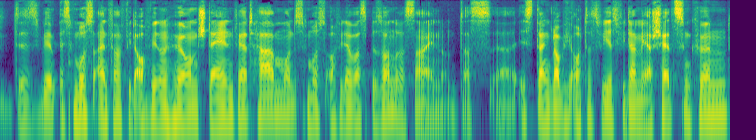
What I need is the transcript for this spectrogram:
das, wir, es muss einfach wieder auch wieder einen höheren Stellenwert haben und es muss auch wieder was Besonderes sein. Und das äh, ist dann, glaube ich, auch, dass wir es wieder mehr schätzen können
